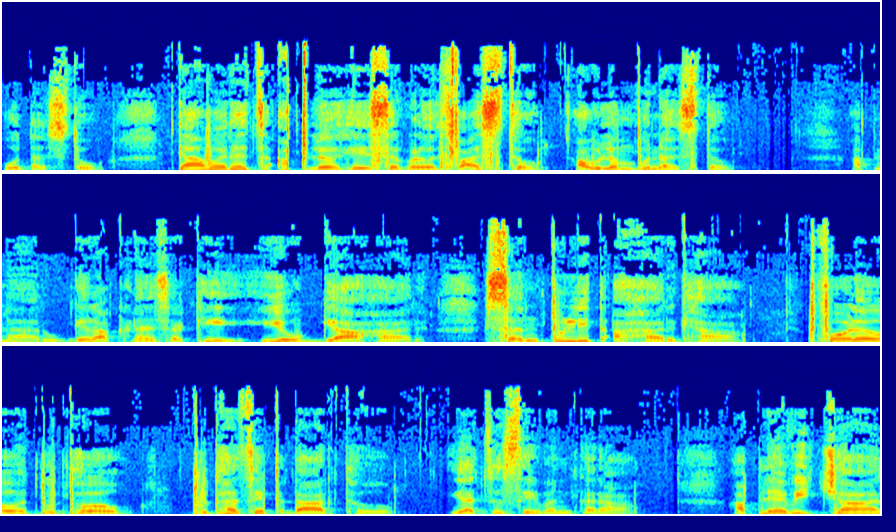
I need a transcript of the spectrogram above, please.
होत असतो. त्यावरच आपलं हे सगळं स्वास्थ्य अवलंबून असतं. आपलं आरोग्य राखण्यासाठी योग्य आहार संतुलित आहार घ्या. फळं दुध दुधाचे पदार्थ याचं सेवन करा. आपल्या विचार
